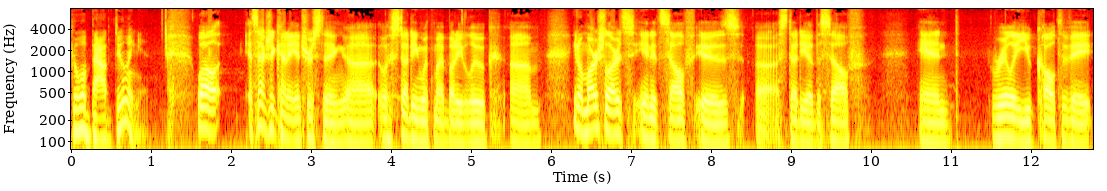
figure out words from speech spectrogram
go about doing it? Well, it's actually kind of interesting. Uh, studying with my buddy Luke. Um, you know, martial arts in itself is uh, a study of the self, and really you cultivate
